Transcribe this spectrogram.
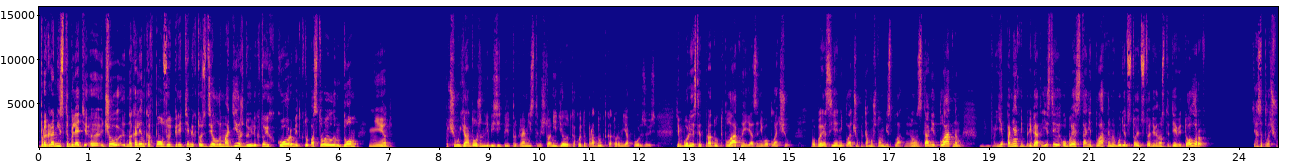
Программисты, блядь, э, что, на коленках ползают перед теми, кто сделал им одежду, или кто их кормит, кто построил им дом? Нет. Почему я должен лебезить перед программистами, что они делают какой-то продукт, которым я пользуюсь? Тем более, если этот продукт платный, я за него плачу. ОБС я не плачу, потому что он бесплатный. Но он станет платным. Понятно, ребята, если ОБС станет платным и будет стоить 199 долларов, я заплачу.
